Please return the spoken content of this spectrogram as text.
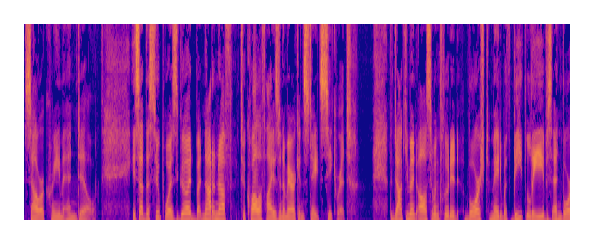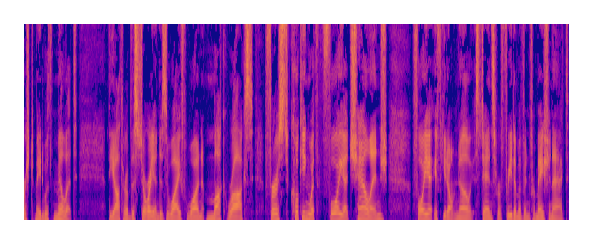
sour cream, and dill. He said the soup was good, but not enough to qualify as an American state secret. The document also included borscht made with beet leaves and borscht made with millet. The author of the story and his wife won MuckRock's first Cooking with FOIA challenge. FOIA, if you don't know, stands for Freedom of Information Act.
